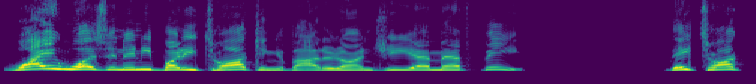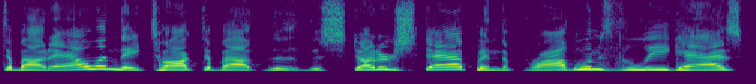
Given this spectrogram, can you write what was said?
Why wasn't anybody talking about it on GMFB? They talked about Allen. They talked about the, the stutter step and the problems the league has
